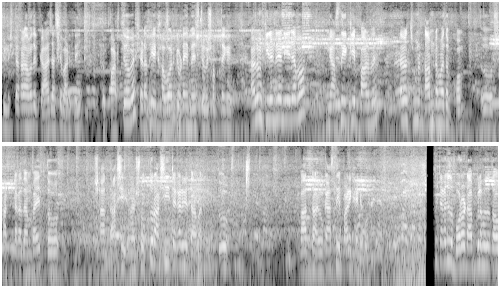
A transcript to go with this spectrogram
চল্লিশ টাকার আমাদের গাছ আছে বাড়িতেই, তো পারতে হবে, সেটা থেকে খাব আর কি, ওটাই বেস্ট হবে সব থেকে আমি বললাম কিনে টিনে নিয়ে যাব, গাছ থেকে কে পারবে? এবার দামটা হয়তো কম, তো ষাট টাকা দাম পাই তো সাত আশি মানে সত্তর আশি টাকার দাম আর তো বাদ দাও গাছ থেকে পাড়ি খাই নেব। আশি টাকা যদি বড় ডাবগুলো হতো, তাও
